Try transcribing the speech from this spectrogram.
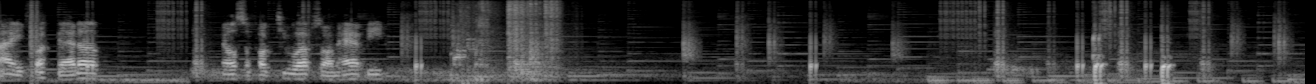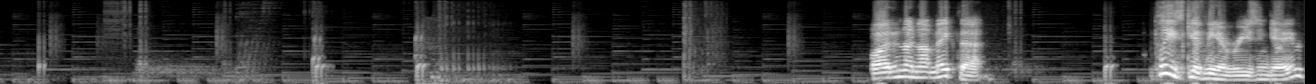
I fucked that up. I also fucked you up, so I'm happy. Why didn't I not make that? Please give me a reason, game.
